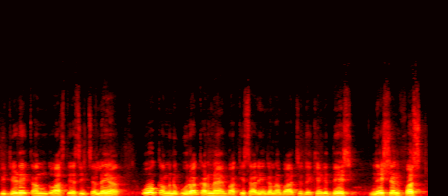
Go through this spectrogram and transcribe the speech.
ਵੀ ਜਿਹੜੇ ਕੰਮ ਵਾਸਤੇ ਅਸੀਂ ਚੱਲੇ ਆ, ਉਹ ਕੰਮ ਨੂੰ ਪੂਰਾ ਕਰਨਾ ਹੈ। ਬਾਕੀ ਸਾਰੀਆਂ ਗੱਲਾਂ ਬਾਅਦ ਚ ਦੇਖਾਂਗੇ। ਦੇਸ਼ ਨੇਸ਼ਨ ਫਸਟ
